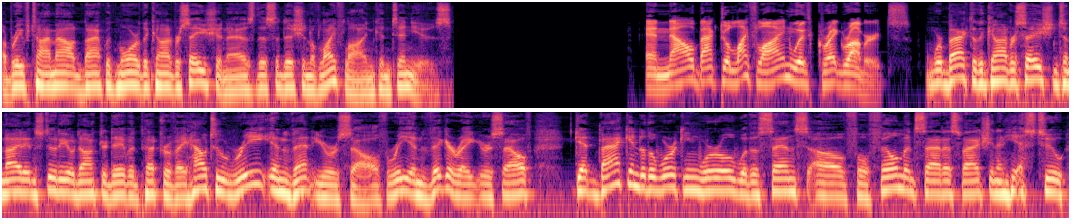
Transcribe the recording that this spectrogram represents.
A brief time out, back with more of the conversation as this edition of Lifeline continues. And now back to Lifeline with Craig Roberts. We're back to the conversation tonight in studio, Dr. David Petrove. How to reinvent yourself, reinvigorate yourself, get back into the working world with a sense of fulfillment, satisfaction, and yes, to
